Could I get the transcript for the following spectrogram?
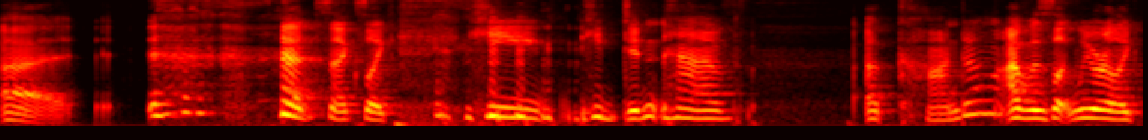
uh had sex, like he he didn't have a condom. I was like, we were like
